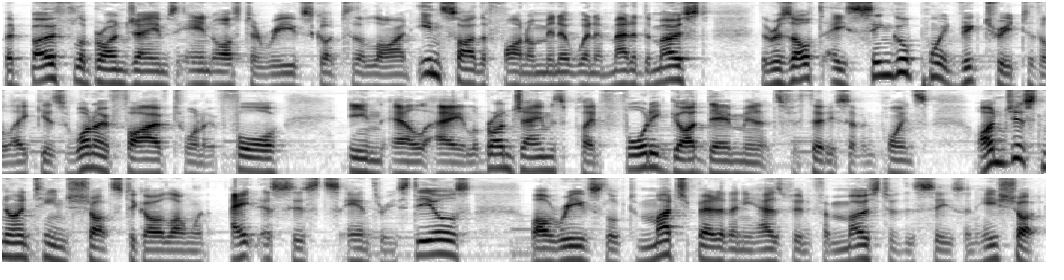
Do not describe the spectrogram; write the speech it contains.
but both LeBron James and Austin Reaves got to the line inside the final minute when it mattered the most. The result a single point victory to the Lakers 105 to 104 in LA. LeBron James played 40 goddamn minutes for 37 points on just 19 shots to go along with 8 assists and 3 steals while Reaves looked much better than he has been for most of the season. He shot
